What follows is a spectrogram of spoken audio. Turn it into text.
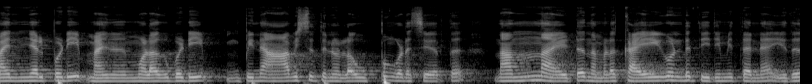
മഞ്ഞൾപ്പൊടി മുളക് പൊടി പിന്നെ ആവശ്യത്തിനുള്ള ഉപ്പും കൂടെ ചേർത്ത് നന്നായിട്ട് നമ്മൾ കൈകൊണ്ട് തിരുമ്മി തന്നെ ഇത്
